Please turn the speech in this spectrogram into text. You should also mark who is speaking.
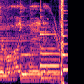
Speaker 1: Trevor, how you made it?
